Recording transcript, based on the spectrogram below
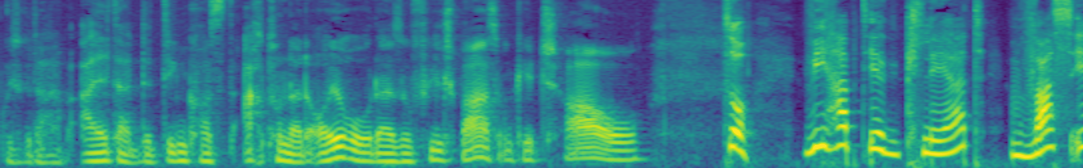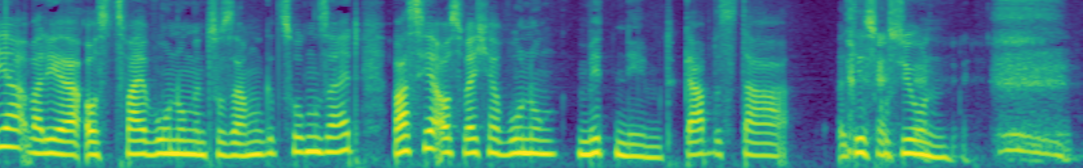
Wo ich gedacht habe, Alter, das Ding kostet 800 Euro oder so, viel Spaß. Okay, ciao. So, wie habt ihr geklärt, was ihr, weil ihr aus zwei Wohnungen zusammengezogen seid, was ihr aus welcher Wohnung mitnehmt? Gab es da Diskussionen?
